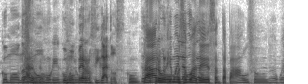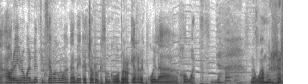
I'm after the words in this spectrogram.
Como, no, Claro, como, como que- como como que, perros y gatos. Claro, como esa weá de Santa Paus. O, Ahora hay una weá en Netflix que se llama como Academia de Cachorros, que son como perros que van a la escuela Hogwarts. Una weá muy rara.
